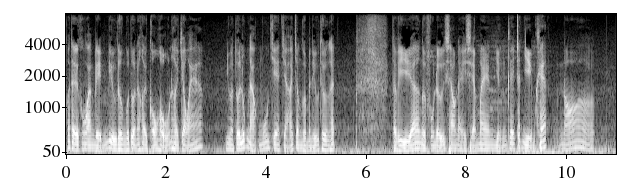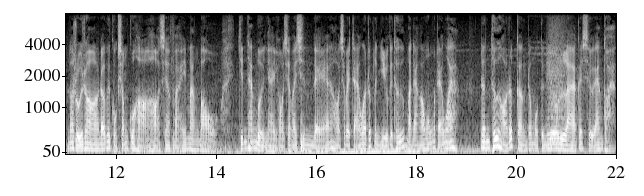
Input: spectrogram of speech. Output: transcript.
Có thể là cái quan điểm yêu thương của tôi nó hơi cổ hủ, nó hơi châu Á, nhưng mà tôi lúc nào cũng muốn che chở cho người mình yêu thương hết tại vì người phụ nữ sau này sẽ mang những cái trách nhiệm khác. Nó nó rủi ro đối với cuộc sống của họ họ sẽ phải mang bầu. 9 tháng 10 ngày họ sẽ phải sinh đẻ, họ sẽ phải trải qua rất là nhiều cái thứ mà đàn ông không có trải qua. Nên thứ họ rất cần trong một tình yêu là cái sự an toàn.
